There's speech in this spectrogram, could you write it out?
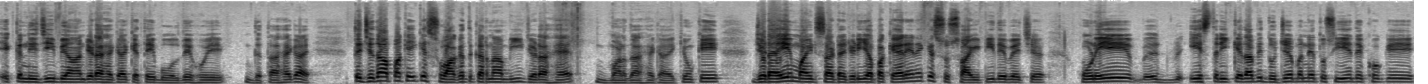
ਇੱਕ ਨਿੱਜੀ ਬਿਆਨ ਜਿਹੜਾ ਹੈਗਾ ਕਿਤੇ ਬੋਲਦੇ ਹੋਏ ਦਿੱਤਾ ਹੈਗਾ ਹੈ। ਤੇ ਜਿਹਦਾ ਆਪਾਂ ਕਹੀ ਕਿ ਸਵਾਗਤ ਕਰਨਾ ਵੀ ਜਿਹੜਾ ਹੈ ਬਣਦਾ ਹੈਗਾ ਹੈ। ਕਿਉਂਕਿ ਜਿਹੜਾ ਇਹ ਮਾਈਂਡਸੈਟ ਹੈ, ਜਿਹੜੀ ਆਪਾਂ ਕਹਿ ਰਹੇ ਨੇ ਕਿ ਸੁਸਾਇਟੀ ਦੇ ਵਿੱਚ ਹੁਣ ਇਹ, ਇਸ ਤਰੀਕੇ ਦਾ ਵੀ ਦੂਜੇ ਬੰਨੇ ਤੁਸੀਂ ਇਹ ਦੇਖੋ ਕਿ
